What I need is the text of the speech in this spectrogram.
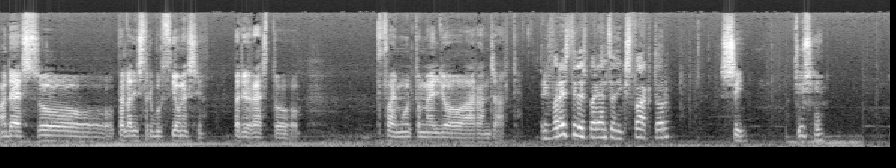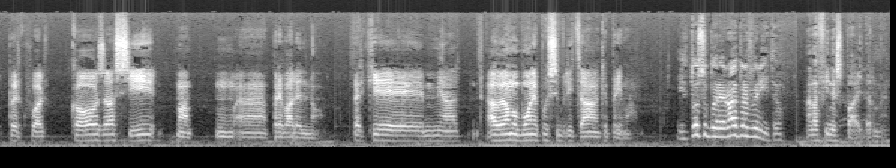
Adesso per la distribuzione sì. Per il resto fai molto meglio a arrangiarti. Rifaresti l'esperienza di X Factor? sì, Sì, sì. Per qual- qualcosa, sì, ma mm, eh, prevale il no. Perché mi ha- avevamo buone possibilità anche prima. Il tuo supereroe preferito? Alla fine Spider-Man.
